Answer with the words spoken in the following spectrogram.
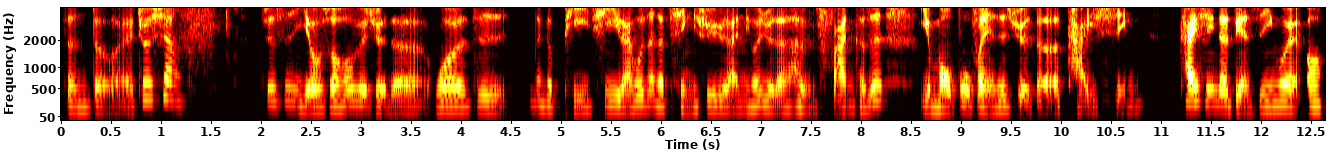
真的哎，就像就是有时候会觉得我儿子那个脾气一来，或者那个情绪一来，你会觉得很烦。可是有某部分也是觉得开心，开心的点是因为哦。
